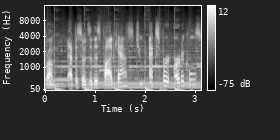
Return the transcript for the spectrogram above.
From episodes of this podcast to expert articles,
